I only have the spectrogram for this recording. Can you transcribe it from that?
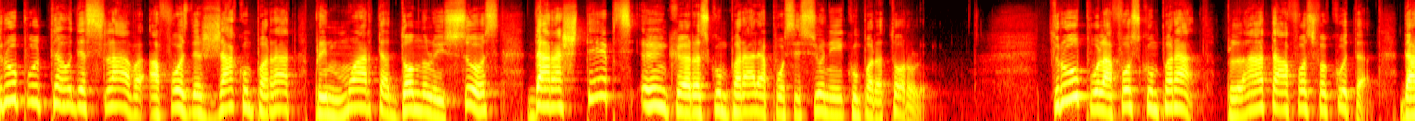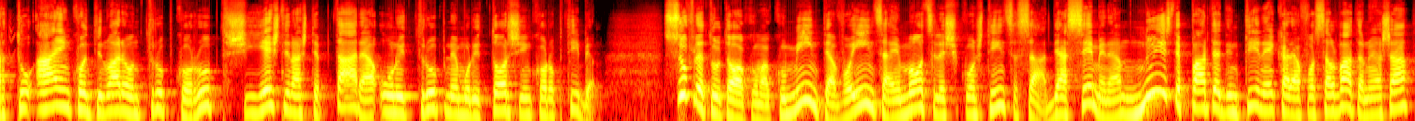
Trupul tău de slavă a fost deja cumpărat prin moartea Domnului Isus, dar aștepți încă răscumpărarea posesiunii cumpărătorului. Trupul a fost cumpărat, plata a fost făcută, dar tu ai în continuare un trup corupt și ești în așteptarea unui trup nemuritor și incoruptibil. Sufletul tău acum, cu mintea, voința, emoțiile și conștiința sa, de asemenea, nu este partea din tine care a fost salvată, nu-i așa?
